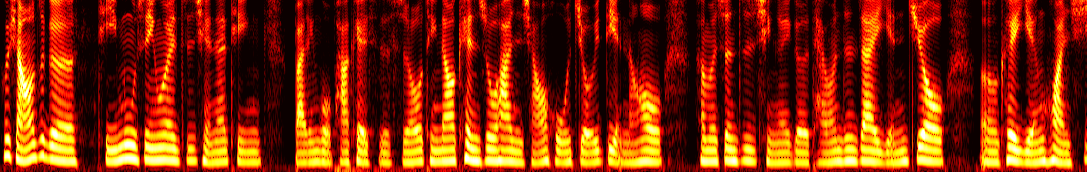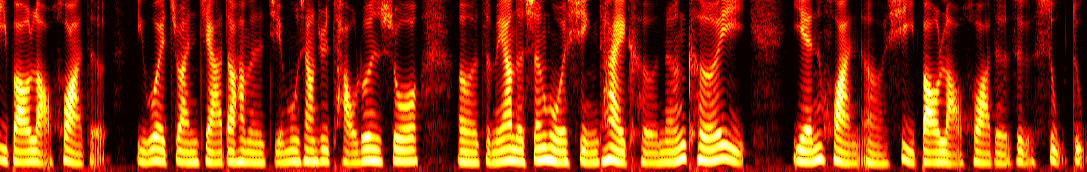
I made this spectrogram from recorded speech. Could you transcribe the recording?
会想到这个题目，是因为之前在听百灵果 podcast 的时候，听到 Ken 说他很想要活久一点，然后他们甚至请了一个台湾正在研究呃可以延缓细胞老化的一位专家到他们的节目上去讨论说，呃怎么样的生活形态可能可以延缓呃细胞老化的这个速度。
